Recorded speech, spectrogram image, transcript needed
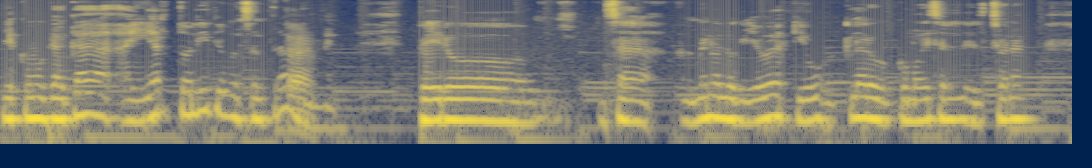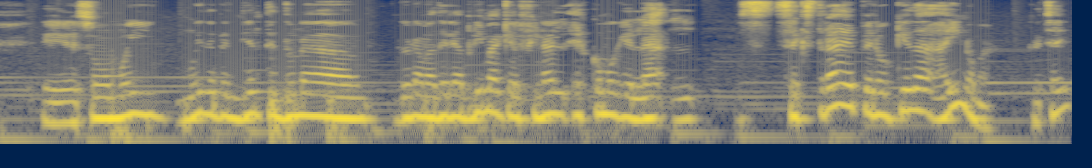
Y es como que acá hay harto litio concentrado Claro. también. Pero, o sea, al menos lo que yo veo es que, claro, como dice el, el Chona, eh, somos muy, muy dependientes de una, de una materia prima que al final es como que la, se extrae pero queda ahí nomás, ¿cachai?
